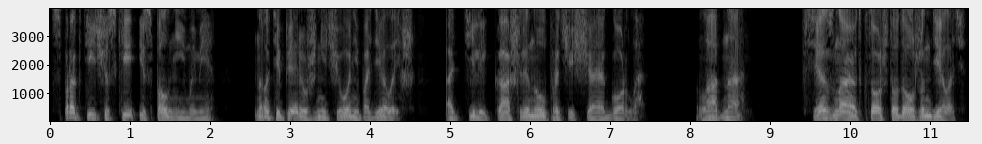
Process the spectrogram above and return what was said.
с практически исполнимыми. Но теперь уж ничего не поделаешь. Аттили кашлянул, прочищая горло. «Ладно, все знают, кто что должен делать.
